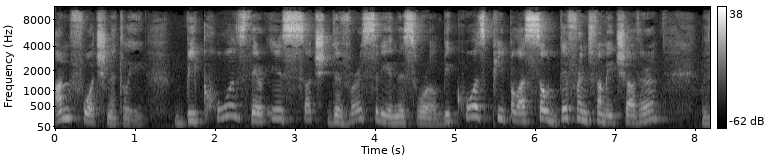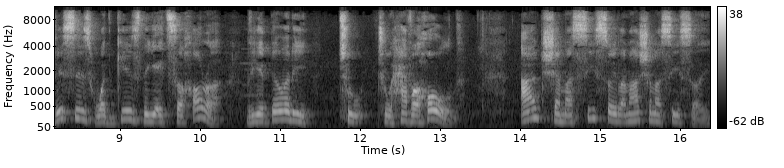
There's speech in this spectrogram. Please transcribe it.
unfortunately, because there is such diversity in this world, because people are so different from each other, this is what gives the Yetzahara the ability to, to have a hold. Ad shemasisoy lama shemasisoy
